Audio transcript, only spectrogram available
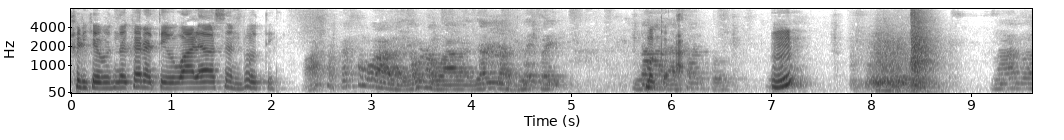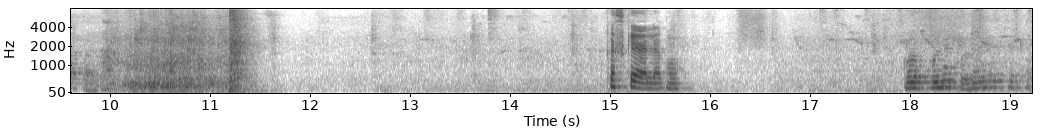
खिडक्या बंद करा ते वाळ्या असन बहुतेक. असा कसा वाळा एवढा वाळा जल्ला नाही बाई मग-. हं? ना कस काय आला मग कोणी कोणी येते का?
